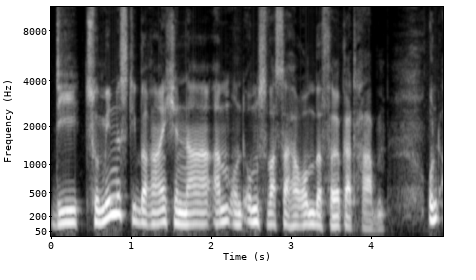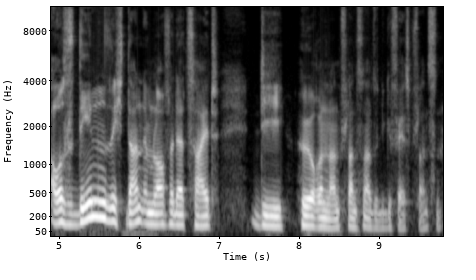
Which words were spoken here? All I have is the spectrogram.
die zumindest die Bereiche nahe am und ums Wasser herum bevölkert haben und aus denen sich dann im Laufe der Zeit die höheren Landpflanzen, also die Gefäßpflanzen,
